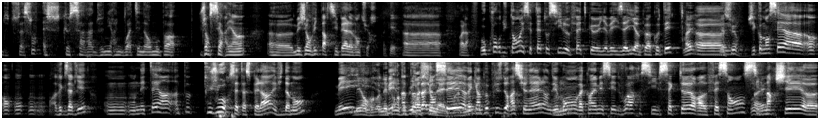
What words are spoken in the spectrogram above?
De toute façon, est-ce que ça va devenir une boîte énorme ou pas? J'en sais rien. Euh, mais j'ai envie de participer à l'aventure. Euh, voilà. Au cours du temps, et c'est peut-être aussi le fait qu'il y avait Isaïe un peu à côté. Ouais, bien sûr. J'ai commencé à, on- on- on- avec Xavier, on, on était un, un peu toujours cet aspect-là, évidemment. Mais, Mais en- en étant un peu plus balancé, ouais. avec un peu plus de rationnel. On dit Mhm. bon, on va quand même essayer de voir si le secteur euh, fait sens, si Ouais. le marché euh,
